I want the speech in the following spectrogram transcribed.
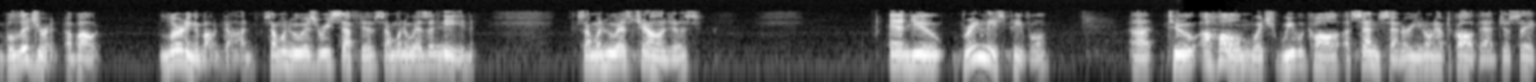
belligerent about learning about God, someone who is receptive, someone who has a need, someone who has challenges, and you bring these people uh, to a home, which we would call a send center. You don't have to call it that. Just say,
